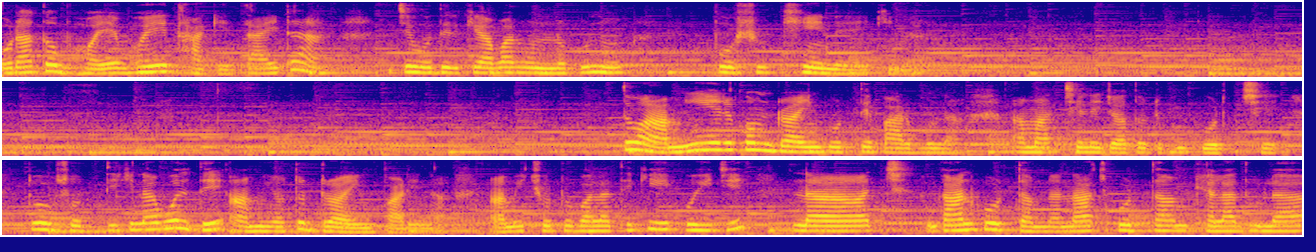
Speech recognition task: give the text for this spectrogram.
ওরা তো ভয়ে ভয়ে থাকে, তাই না? যে ওদেরকে আবার অন্য কোনো পশু খেয়ে নেয় কিনা। আমি এরকম ড্রয়িং করতে পারব না। আমার ছেলে যতটুকু করছে। তো সত্যি কি না বলতে আমি অত ড্রয়িং পারি না। আমি ছোটোবেলা থেকে ওই যে নাচ, গান করতাম না। নাচ করতাম, খেলাধুলা,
